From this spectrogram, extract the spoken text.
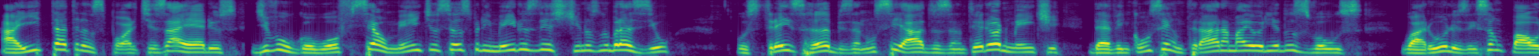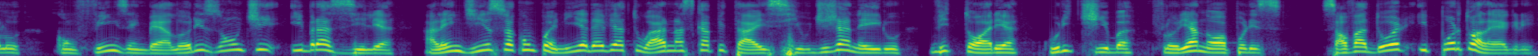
a Ita Transportes Aéreos divulgou oficialmente os seus primeiros destinos no Brasil. Os três hubs anunciados anteriormente devem concentrar a maioria dos voos: Guarulhos, em São Paulo, Confins, em Belo Horizonte e Brasília. Além disso, a companhia deve atuar nas capitais Rio de Janeiro, Vitória, Curitiba, Florianópolis, Salvador e Porto Alegre.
